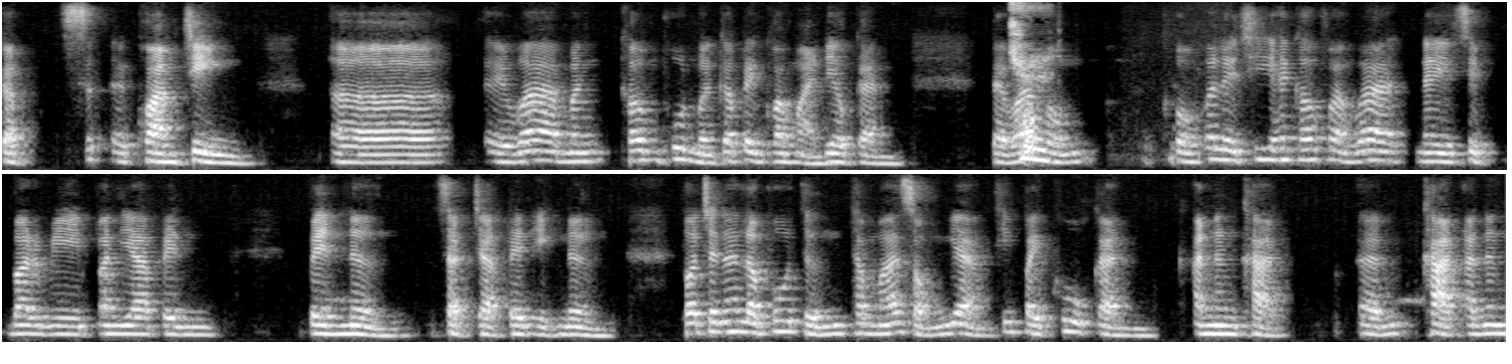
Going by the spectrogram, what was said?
กับสเอ่อความจริงเออเออว่ามันเขาพูดเหมือนกับเป็นความหมายเดียวกัน แต่ว่าใช่ผมผมก็เลยชี้ให้เขาฟังว่าในสิบบารมีปัญญาเป็น เป็นหนึ่งสัจจะเป็นอีกหนึ่ง เพราะฉะนั้นเราพูดถึงธรรมะสองอย่างที่ไปคู่กันอันหนึงขาดเอ่อขาดอันหนึง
